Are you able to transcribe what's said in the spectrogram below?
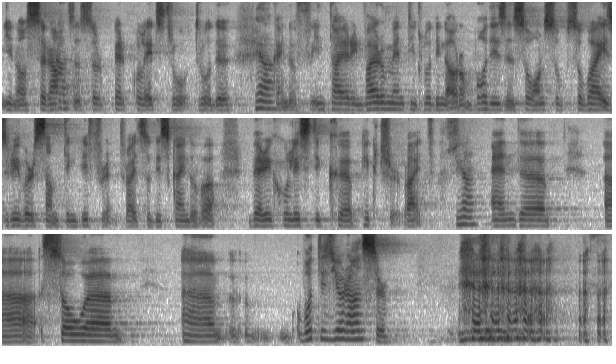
you know, surrounds yeah. us or percolates through, through the yeah. kind of entire environment, including our own bodies and so on. So, so why is river something different, right? So this kind of a very holistic uh, picture, right? Yeah. And uh, uh, so, um, um what is your answer?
